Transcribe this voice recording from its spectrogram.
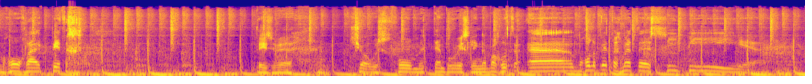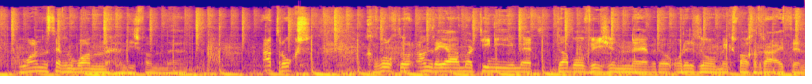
Begon gelijk pittig. Deze eh, show is vol met tempowisselingen. Maar goed, uh, we begonnen pittig met de CP171. Die is van Atrox. Gevolgd door Andrea Martini met Double Vision. Hebben we de original mix van gedraaid. En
